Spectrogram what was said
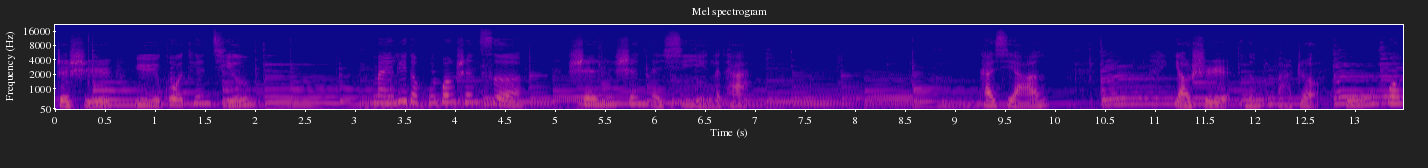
这时雨过天晴，美丽的湖光山色深深地吸引了他。他想，要是能把这湖光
